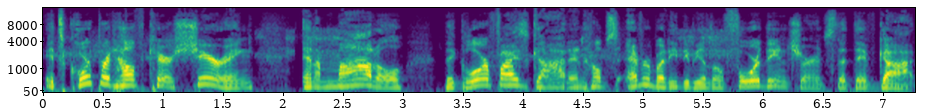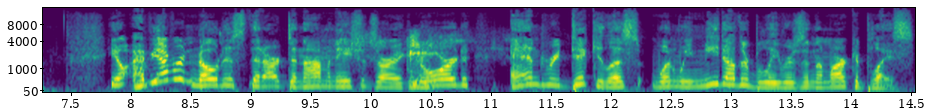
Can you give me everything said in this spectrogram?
It's corporate healthcare sharing and a model that glorifies God and helps everybody to be able to afford the insurance that they've got. You know, have you ever noticed that our denominations are ignored and ridiculous when we meet other believers in the marketplace?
